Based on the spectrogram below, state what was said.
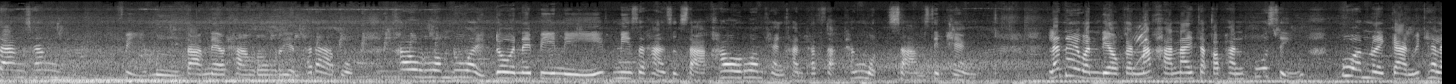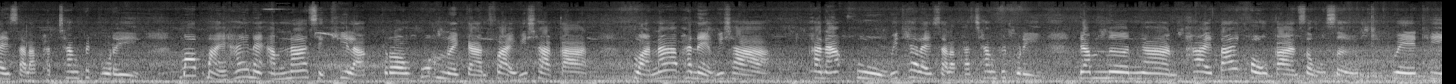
สร้างช่างฝีมือตามแนวทางโรงเรียนพระดาบทเข้าร่วมด้วย โดยในปีนี้มีสถานศึกษาเข้าร่วมแข่งขันทักษะทั้งหมด 30 แห่ง และในวันเดียวกันนะคะนายจักรพันธ์ผู้สิงห์ผู้อำนวยการวิทยาลัยสารพัดช่างเพชรบุรี มอบหมายให้ในายอำนาจสิทธิลักษ์รองผู้อำนวยการฝ่ายวิชาการ หัวหน้าแผนกวิชา คณะครูวิทยาลัยสารพัดช่างเพชรบุรีดำเนินงานภายใต้โครงการส่งเสริม เวที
